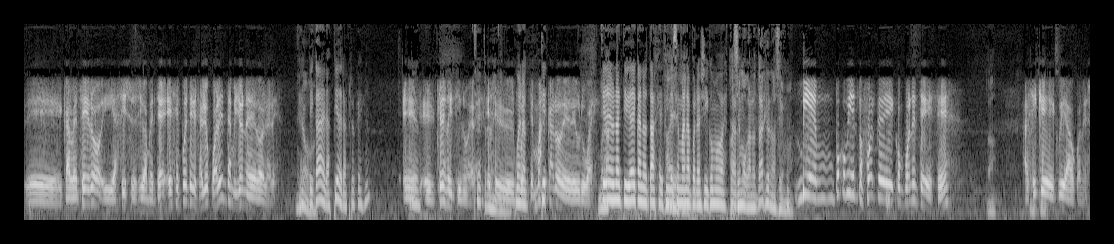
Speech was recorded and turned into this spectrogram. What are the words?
de carretero y así sucesivamente. Ese puente que salió 40 millones de dólares. Picada de las Piedras, creo que es, ¿no? El, el 329 Sí. es el Bueno, puente más caro de, de Uruguay. Bueno, Tienen una actividad de canotaje el fin de está. semana por allí, ¿cómo va a estar? ¿Hacemos canotaje o no hacemos? Bien, un poco viento fuerte de componente este, ¿eh? Ah. Así que cuidado con eso.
